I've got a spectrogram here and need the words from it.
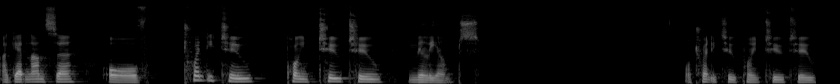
I get an answer of 22.22 milliamps or 22.22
